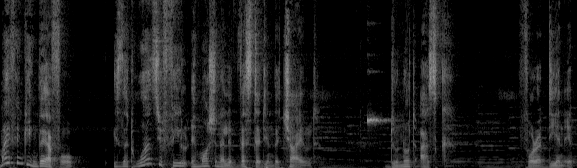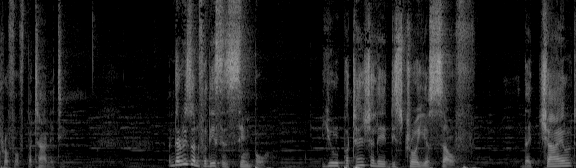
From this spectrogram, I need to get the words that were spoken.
My thinking, therefore, is that once you feel emotionally vested in the child, do not ask for a DNA proof of paternity. And the reason for this is simple you'll potentially destroy yourself, the child,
